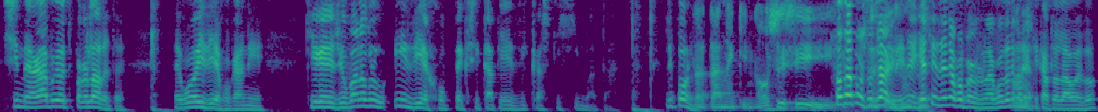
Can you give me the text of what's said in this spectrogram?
Σήμερα, αύριο, ότι προλάβετε. Εγώ ήδη έχω κάνει Κύριε Τζιομπάνογλου, ήδη έχω παίξει κάποια ειδικά στοιχήματα. Λοιπόν, θα τα ανακοινώσεις ή. Θα τα πω στον Τζάρλι, ναι, γιατί δεν έχω πρόβλημα. Εγώ δεν έχω μυστικά το λαό εδώ.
